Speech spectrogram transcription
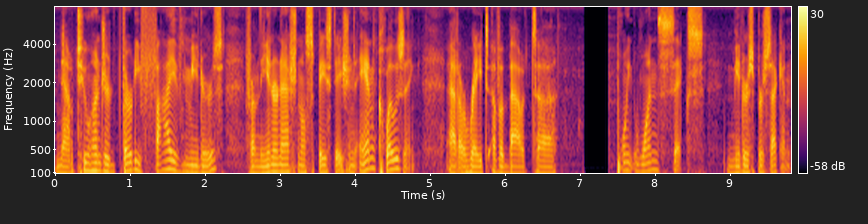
Now 235 meters from the International Space Station and closing at a rate of about uh, 0.16 meters per second.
